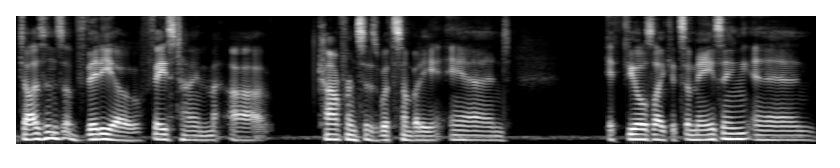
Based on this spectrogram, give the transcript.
dozens of video FaceTime uh, conferences with somebody, and it feels like it's amazing. And,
